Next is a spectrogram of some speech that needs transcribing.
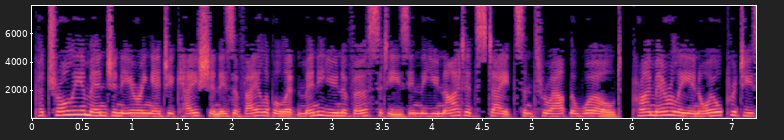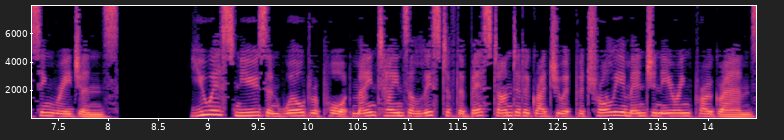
Petroleum engineering education is available at many universities in the United States and throughout the world, primarily in oil-producing regions. U.S. News & World Report maintains a list of the best undergraduate petroleum engineering programs.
